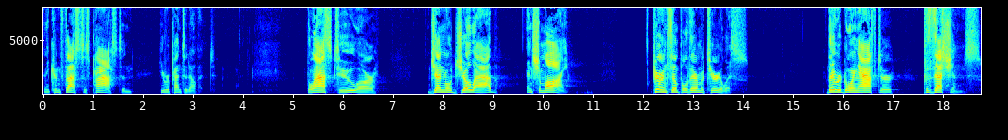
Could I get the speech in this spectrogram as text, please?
and he confessed his past and he repented of it. The last two are General Joab and Shimei. Pure and simple, they're materialists. They were going after possessions.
